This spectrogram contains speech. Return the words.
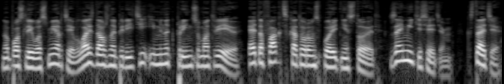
Но после его смерти власть должна перейти именно к принцу Матвею. Это факт, с которым спорить не стоит. Займитесь этим. Кстати,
